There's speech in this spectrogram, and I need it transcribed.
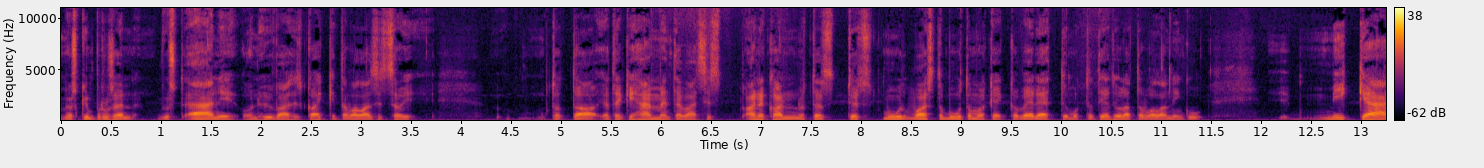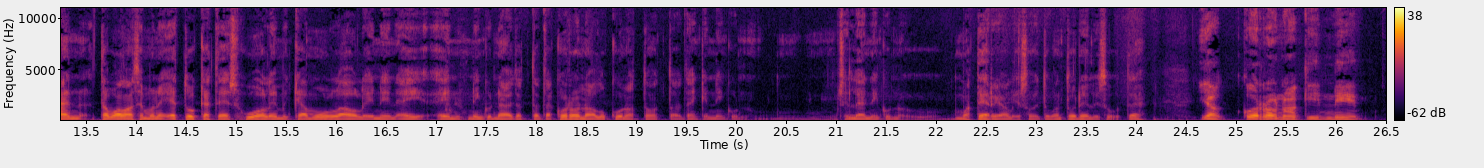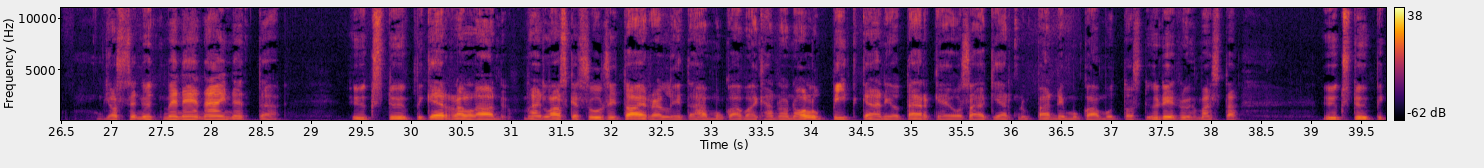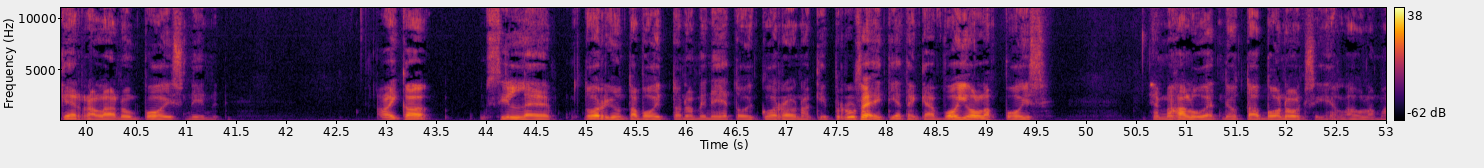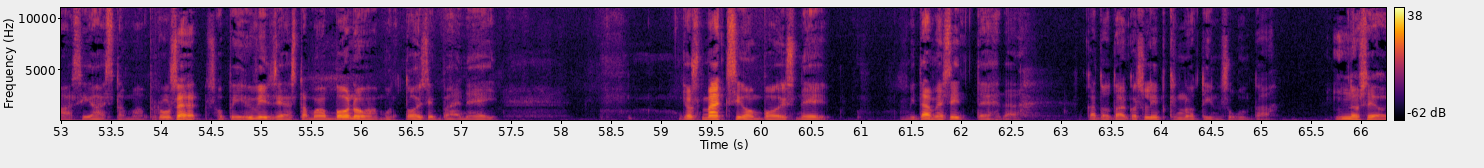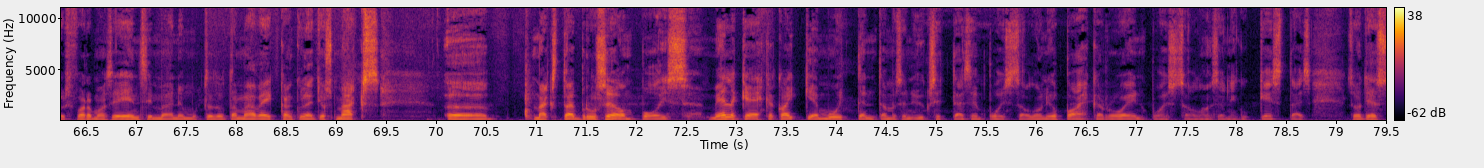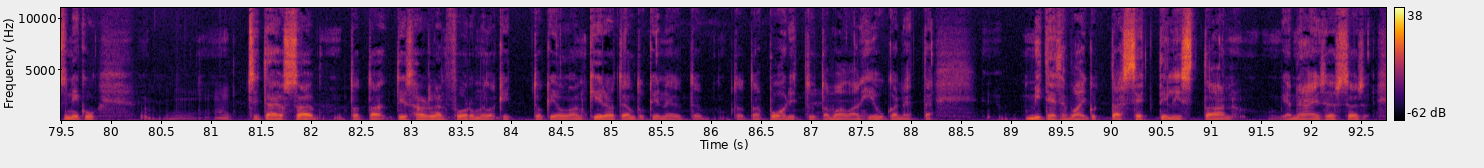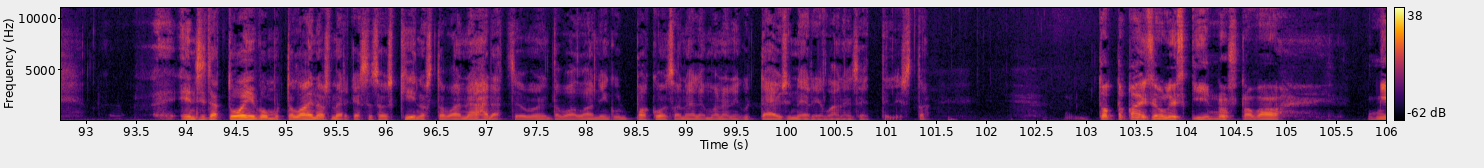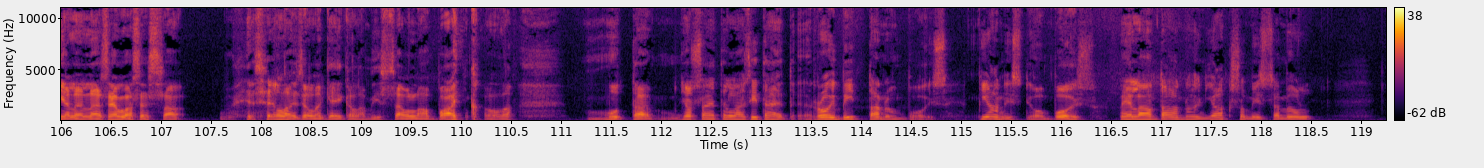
myöskin Brusen just ääni on hyvä, siis kaikki tavallaan, siis se on tota, jotenkin hämmentävää, että siis ainakaan nyt tässä vasta muutama keikka vedetty, mutta tietyllä tavalla niin kuin, mikään tavallaan semmoinen etukäteishuoli, mikä mulla oli, niin ei, ei nyt niin kuin näytä tätä koronaa lukuun ottamatta jotenkin niin kuin, silleen niin kuin materialisoituvan todellisuuteen. Ja koronakin, niin jos se nyt menee näin, että yksi tyyppi kerrallaan, mä en laske Suusi Tyrellia tähän mukaan, vaikka hän on ollut pitkään jo tärkeä osa ja kiertynyt bändin mukaan, mutta tuosta ydinryhmästä yksi tyyppi kerrallaan on pois, niin aika sille torjuntavoittona menee toi koronakin. Bruse ei tietenkään voi olla pois. En mä halua, että ne ottaa Bonon siihen laulamaan sijaistamaan. Bruse sopii hyvin sijaistamaan Bonoa, mutta toisinpäin ei jos Maxi on pois, niin mitä me sitten tehdään? Katsotaanko Slipknotin suuntaan? No se olisi varmaan se ensimmäinen, mutta tota, mä veikkaan kyllä, että jos Max, öö, Max tai Bruse on pois, melkein ehkä kaikkien muiden tämmöisen yksittäisen poissaolon, jopa ehkä Roin poissaolon se niin kestäisi. Se on tietysti niin kuin, sitä jossain tota, This Harland Forumillakin toki ollaan kirjoiteltukin, että tota, pohdittu tavallaan hiukan, että miten se vaikuttaa settilistaan ja näin. Se, se olisi, en sitä toivo, mutta lainausmerkeissä se olisi kiinnostavaa nähdä että se on tavallaan niin kuin pakon sanelemana niin kuin täysin erilainen settilista. Totta kai se olisi kiinnostavaa mielellään sellaisessa, sellaisella keikalla, missä ollaan paikalla. Mutta jos ajatellaan sitä, että Roy Bittan on pois, pianisti on pois. Meillä on taannoin jakso, missä me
